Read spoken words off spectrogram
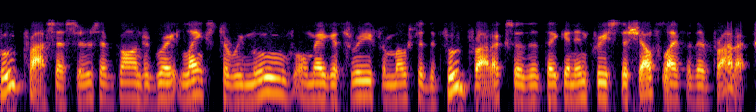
food processors have gone to great lengths to remove omega 3 from most of the food products so that they can increase the shelf life of their products.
